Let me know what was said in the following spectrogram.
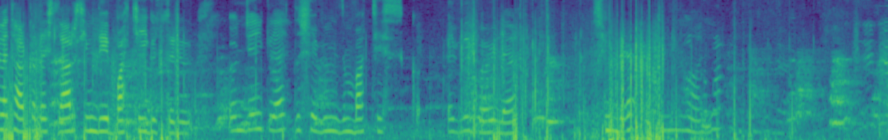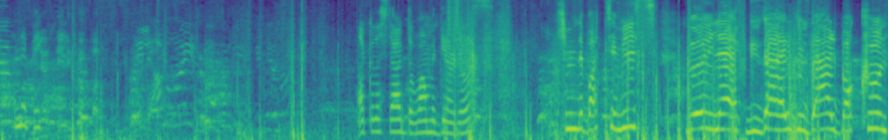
Evet arkadaşlar şimdi bahçeyi gösteriyorum. Öncelikle dış evimizin bahçesi evi böyle. Şimdi. Anne bekle. Arkadaşlar devam ediyoruz. Şimdi bahçemiz böyle güzel güzel bakın.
